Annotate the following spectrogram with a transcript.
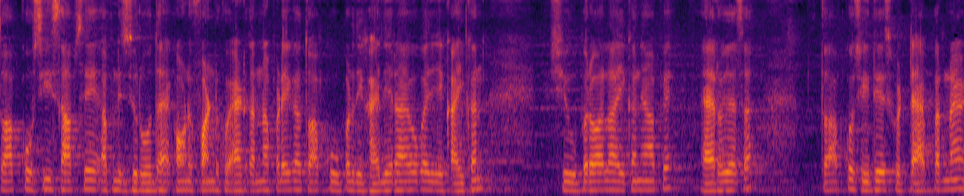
तो आपको उसी हिसाब से अपने ज़ीरोदा अकाउंट फंड को ऐड करना पड़ेगा तो आपको ऊपर दिखाई दे रहा होगा एक आइकन ऊपर वाला आइकन यहाँ पे एरो जैसा। तो आपको सीधे इस पर टैप करना है।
